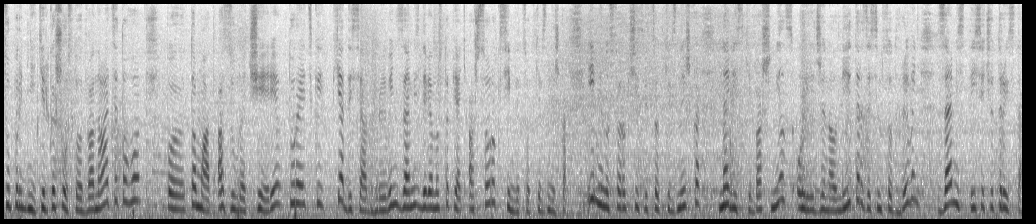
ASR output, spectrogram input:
супердні, тільки 6-12, томат Азура Черрі турецький 50 гривень замість 95, аж 47% знижка. І мінус 46% знижка на віскі Башмілс Оріджинал літр за 700 гривень замість 1300.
